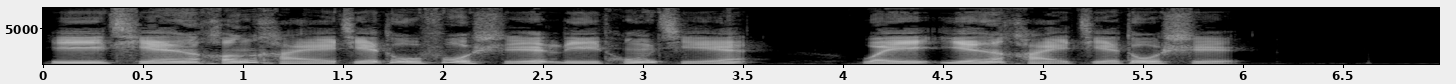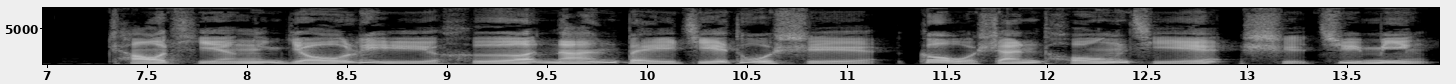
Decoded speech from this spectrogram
以前恒海节度副使李同杰为沿海节度使。朝廷由虑和南北节度使构山同节使俱命。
